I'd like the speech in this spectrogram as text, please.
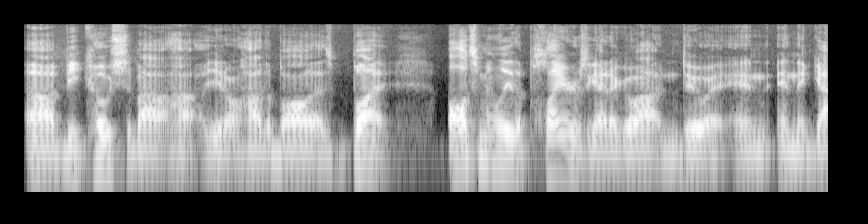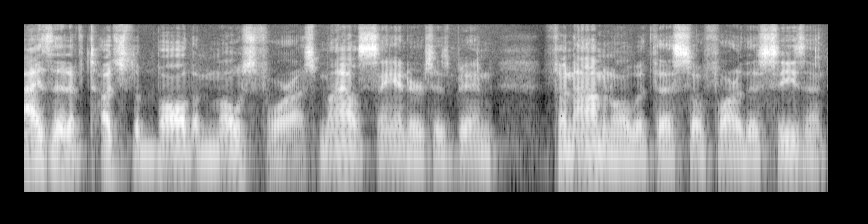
uh, be coached about how you know how the ball is. But ultimately, the players got to go out and do it. And and the guys that have touched the ball the most for us, Miles Sanders has been phenomenal with this so far this season.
